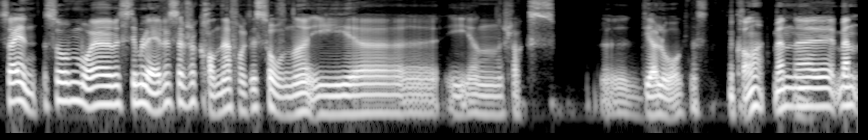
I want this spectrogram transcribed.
Så enten så må jeg stimuleres, eller så kan jeg faktisk sovne i, uh, i en slags eh, dialog, nesten. Du kan det. Men, uh, men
